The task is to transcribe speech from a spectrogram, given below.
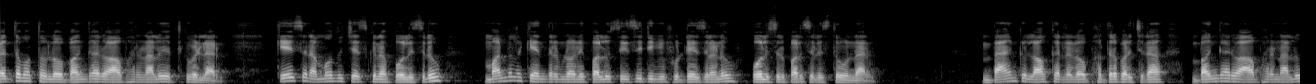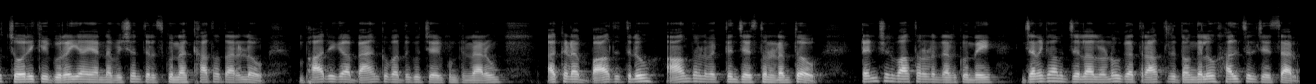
పెద్ద మొత్తంలో బంగారు ఆభరణాలు ఎత్తుకు వెళ్ళారు. కేసు నమోదు చేసుకున్న పోలీసులు మండల కేంద్రంలోని పలు సీసీటీవీ ఫుటేజ్లను పోలీసులు పరిశీలిస్తూ ఉన్నారు. బ్యాంకు లాకర్లలో భద్రపరిచిన బంగారు ఆభరణాలు చోరీకి గురయ్యాయన్న విషయం తెలుసుకున్న ఖాతాదారులు భారీగా బ్యాంకు వద్దకు చేరుకుంటున్నారు. అక్కడ బాధితులు ఆందోళన వ్యక్తం చేస్తుండటంతో టెన్షన్ వాతావరణం నెలకొంది. జనగామ జిల్లాలోనూ గత రాత్రి దొంగలు హల్చల్ చేశారు.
